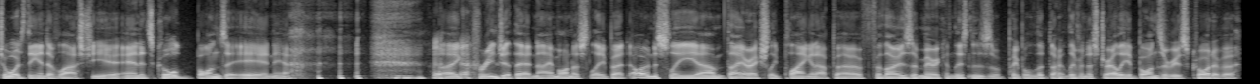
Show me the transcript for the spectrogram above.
towards the end of last year, and it's called Bonza Air. Now, I cringe at that name, honestly, but honestly, um, they are actually playing it up. Uh, for those American listeners or people that don't live in Australia, Bonza is quite of a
